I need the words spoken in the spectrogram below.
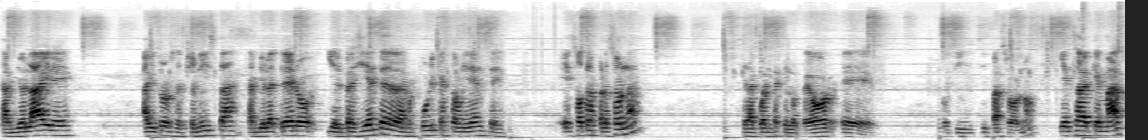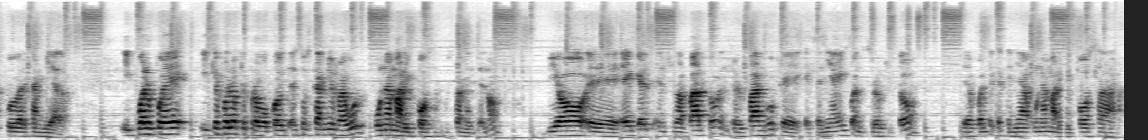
cambió el aire, hay otro recepcionista, cambió el letrero y el presidente de la República estadounidense es otra persona, se da cuenta que lo peor, eh, pues sí, sí pasó, ¿no? ¿Quién sabe qué más pudo haber cambiado? ¿Y cuál fue, y qué fue lo que provocó estos cambios, Raúl? Una mariposa, justamente, ¿no? Vio eh, Eckels en su zapato, entre el fango que, que tenía ahí cuando se lo quitó, se dio cuenta que tenía una mariposa,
